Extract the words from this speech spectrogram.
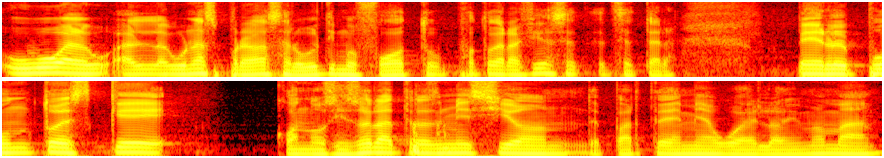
Hubo algunas pruebas al último, foto, fotografías, etcétera. Pero el punto es que cuando se hizo la transmisión de parte de mi abuelo a mi mamá,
